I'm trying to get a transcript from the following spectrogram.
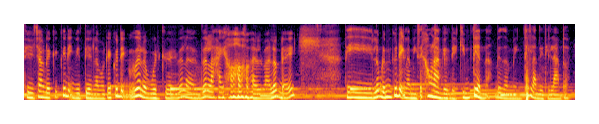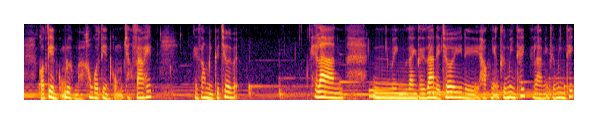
thì trong đấy cái quyết định về tiền là một cái quyết định cũng rất là buồn cười rất là rất là hay ho và, và lúc đấy. Thì lúc đấy mình quyết định là mình sẽ không làm việc để kiếm tiền nữa. Bây giờ mình thích làm gì thì làm thôi. Có tiền cũng được mà không có tiền cũng chẳng sao hết. Thế xong mình cứ chơi vậy. Thế là mình dành thời gian để chơi để học những thứ mình thích làm những thứ mình thích.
